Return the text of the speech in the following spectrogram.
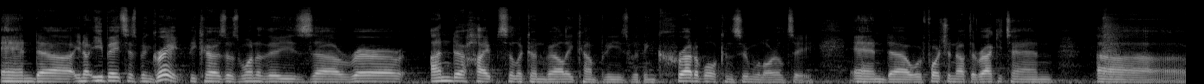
and uh, you know, Ebates has been great because it was one of these uh, rare, underhyped Silicon Valley companies with incredible consumer loyalty, and uh, we're fortunate enough that Rakuten uh,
